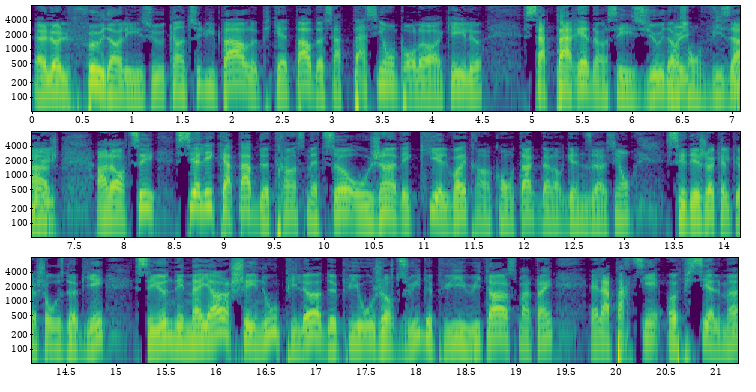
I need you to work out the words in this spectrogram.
Elle a le feu dans les yeux. Quand tu lui parles, puis qu'elle parle de sa passion pour le hockey, là, ça paraît dans ses yeux, dans son visage. Alors, tu sais, si elle est capable de transmettre ça aux gens avec qui elle va être en contact dans l'organisation, c'est déjà quelque chose de bien. C'est une des meilleures chez nous. Puis là, depuis aujourd'hui, depuis 8 heures ce matin, elle appartient officiellement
